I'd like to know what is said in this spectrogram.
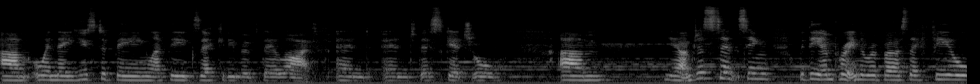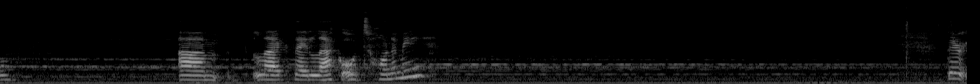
um, when they're used to being like the executive of their life and and their schedule. Um, yeah I'm just sensing with the emperor in the reverse they feel um, like they lack autonomy There,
